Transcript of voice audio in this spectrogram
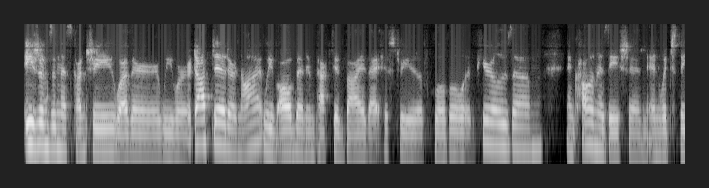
Asians in this country, whether we were adopted or not, we've all been impacted by that history of global imperialism and colonization in which the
